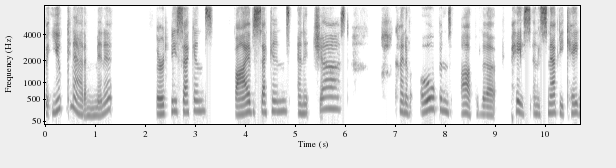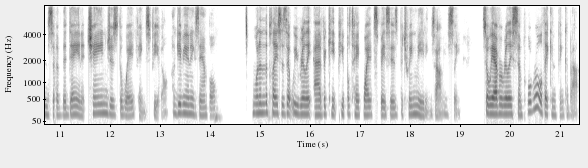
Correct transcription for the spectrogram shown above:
but you can add a minute, 30 seconds, five seconds, and it just kind of opens up the pace and snappy cadence of the day and it changes the way things feel. I'll give you an example. One of the places that we really advocate people take white spaces between meetings, obviously. So we have a really simple rule they can think about.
